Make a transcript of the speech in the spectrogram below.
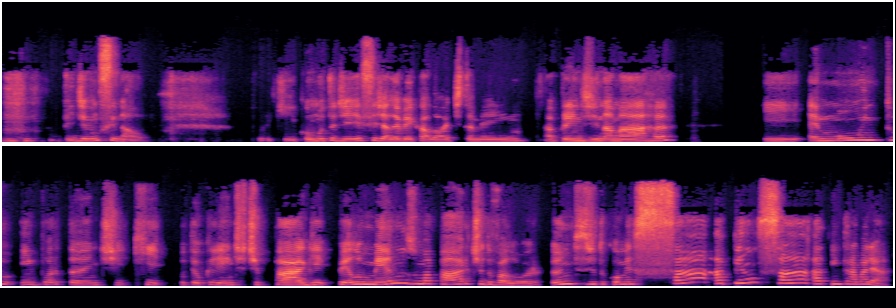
pedir um sinal. Porque, como tu disse, já levei calote também, aprendi na marra, e é muito importante que o teu cliente te pague pelo menos uma parte do valor antes de tu começar a pensar em trabalhar.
